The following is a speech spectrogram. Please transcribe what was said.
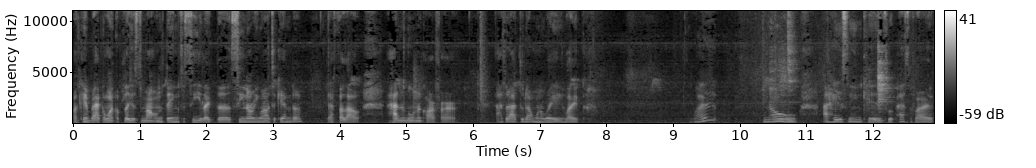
I came back. I went up like this mountain thing to see like the scenery when I went to Canada. That fell out. I had another one in the car for her. After that, I threw that one away. Like, what? No, I hate seeing kids with pacifiers.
